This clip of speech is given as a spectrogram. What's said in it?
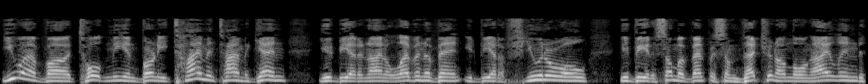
you have uh, told me and Bernie time and time again you'd be at a 9/11 event, you'd be at a funeral, you'd be at some event for some veteran on Long Island.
